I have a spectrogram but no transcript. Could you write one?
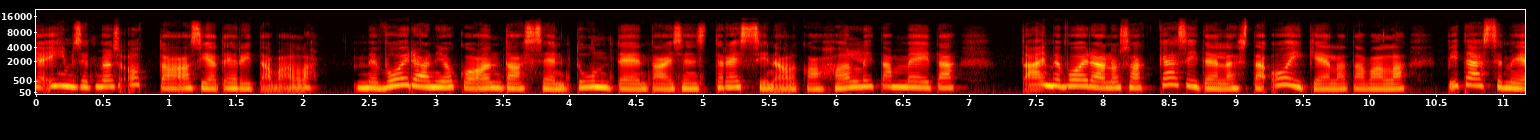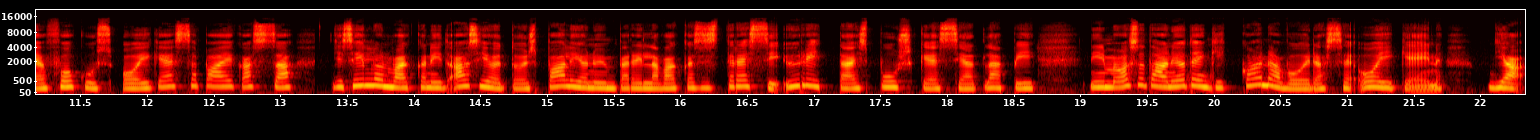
ja ihmiset myös ottaa asiat eri tavalla. Me voidaan joko antaa sen tunteen tai sen stressin alkaa hallita meitä, tai me voidaan osaa käsitellä sitä oikealla tavalla, pitää se meidän fokus oikeassa paikassa, ja silloin vaikka niitä asioita olisi paljon ympärillä, vaikka se stressi yrittäisi puskea sieltä läpi, niin me osataan jotenkin kanavoida se oikein ja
